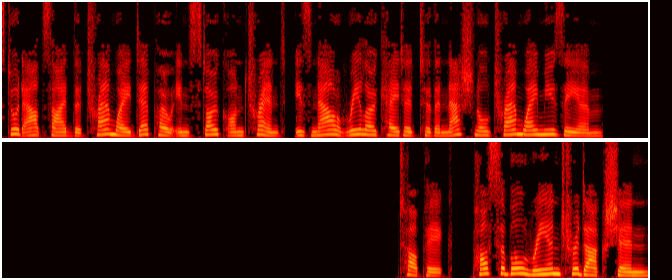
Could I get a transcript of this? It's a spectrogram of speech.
stood outside the tramway depot in Stoke-on-Trent, is now relocated to the National Tramway Museum. Possible reintroduction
